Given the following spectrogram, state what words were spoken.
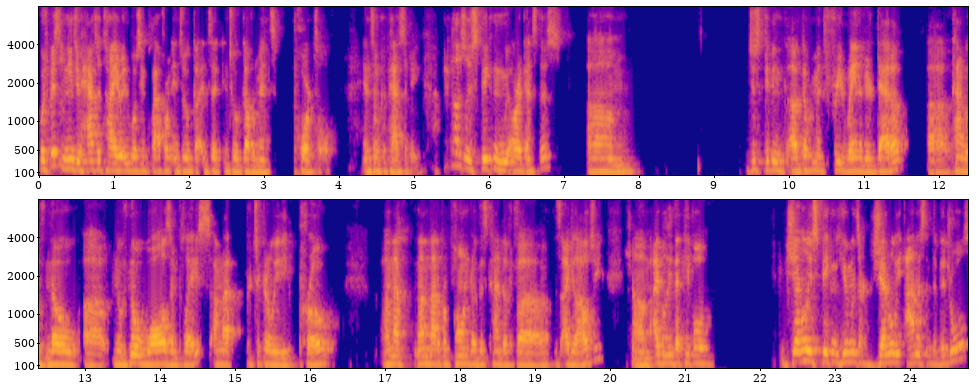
which basically means you have to tie your invoicing platform into a into, into a government portal in some capacity. Honestly speaking, we are against this. Um, just giving uh, government free reign of your data, uh, kind of with no uh, with no walls in place. I'm not particularly pro. I'm not I'm not a proponent of this kind of uh, this ideology. Sure. Um, I believe that people, generally speaking, humans are generally honest individuals,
